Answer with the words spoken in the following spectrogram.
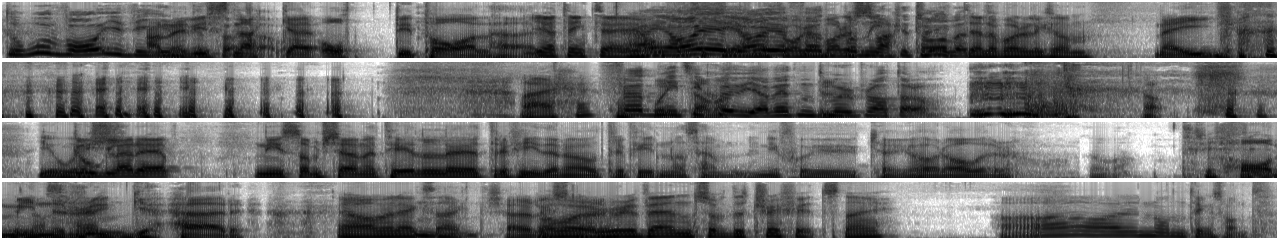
då var ju vi ja, inte men vi födda. snackar 80-tal här. Jag tänkte, jag Ja, jag kompletterande jag är fråga. född Var det på svartvitt 90-talet. eller var det liksom... Nej. Nej. Född Skitsamma. 97, jag vet inte vad du pratar om. Ja. Googla det. Ni som känner till eh, Trifiderna och Trifidernas hämnd, ni får ju, kan ju höra av er. Ja. Ha min rygg här. Ja, men exakt. Kära Vad var det? Revenge of the Triffids? Nej. Ja, någonting sånt.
